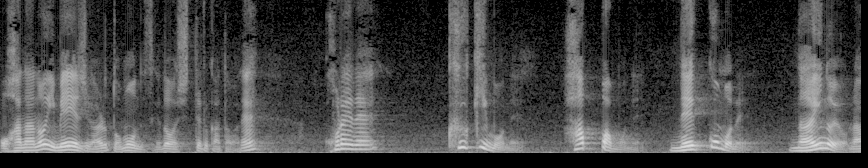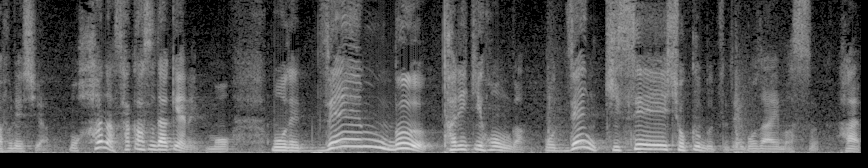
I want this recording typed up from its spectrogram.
お花のイメージがあると思うんですけど知ってる方はね。これね茎もね葉っぱもね根っこもねないのよラフレシア。もう花咲かすだけやねもうもうね全部他力本願。もう全寄生植物でございます。はい。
